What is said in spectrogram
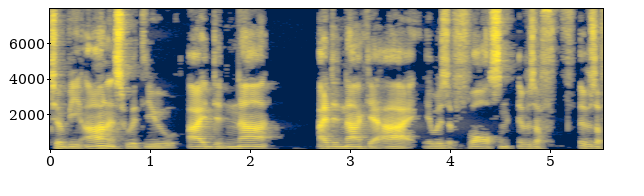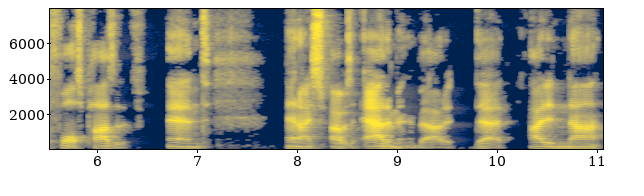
to be honest with you, I did not I did not get high. It was a false it was a it was a false positive. And and I, I was adamant about it that I did not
